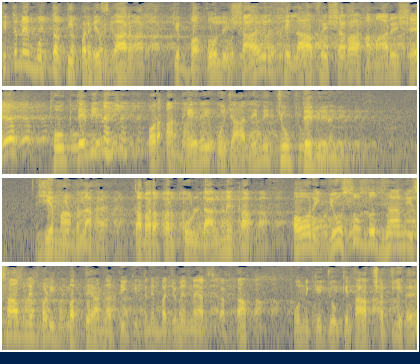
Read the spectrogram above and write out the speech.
کتنے متقی پرہیزگار کہ بقول شاعر خلاف شرح ہمارے شیر تھوکتے بھی نہیں اور اندھیرے اجالے میں چوکتے بھی نہیں۔ یہ معاملہ ہے، قبر پر پھول ڈالنے کا۔ اور یوسف لدھیانی صاحب نے بڑی بدیانتی کتنے مجمع میں عرض کرتا ہوں، ان کی جو کتاب چھپی ہے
